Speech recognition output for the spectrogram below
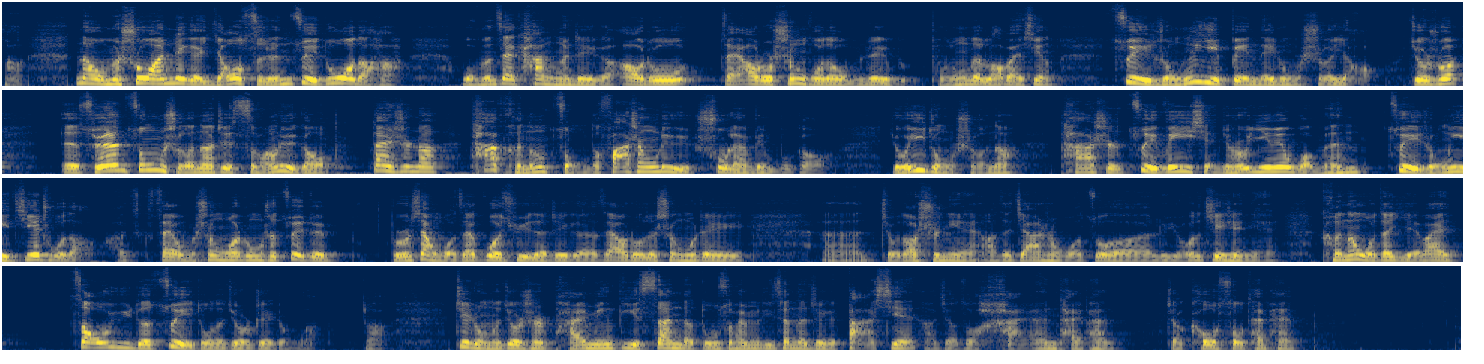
啊。那我们说完这个咬死人最多的哈，我们再看看这个澳洲在澳洲生活的我们这个普通的老百姓最容易被哪种蛇咬？就是说，呃，虽然棕蛇呢这死亡率高，但是呢它可能总的发生率数量并不高。有一种蛇呢。它是最危险，就是因为我们最容易接触到啊，在我们生活中是最最，比如像我在过去的这个在澳洲的生活这，呃九到十年啊，再加上我做旅游的这些年，可能我在野外遭遇的最多的就是这种了啊。这种呢就是排名第三的毒素排名第三的这个大仙啊，叫做海岸泰潘，叫 Coastal Taipan，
